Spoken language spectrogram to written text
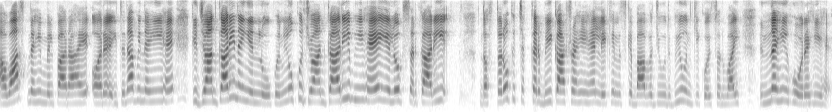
आवास नहीं मिल पा रहा है और इतना भी नहीं है कि जानकारी नहीं है इन लोगों को। इन लोगों को जानकारी भी है, ये लोग सरकारी दफ्तरों के चक्कर भी काट रहे हैं, लेकिन इसके बावजूद भी उनकी कोई सुनवाई नहीं हो रही है।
